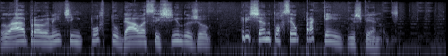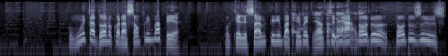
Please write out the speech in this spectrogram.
lá provavelmente em Portugal, assistindo o jogo. Cristiano torceu pra quem nos pênaltis? com muita dor no coração pro Mbappé. Porque ele sabe que o Mbappé É, vai tirar todo, todos os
